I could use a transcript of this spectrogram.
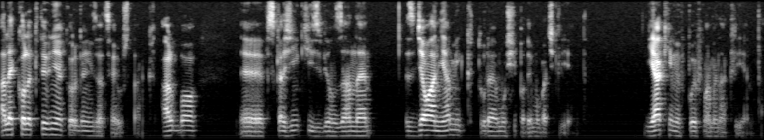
ale kolektywnie jako organizacja już tak. Albo e, wskaźniki związane z działaniami, które musi podejmować klient. Jaki my wpływ mamy na klienta?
